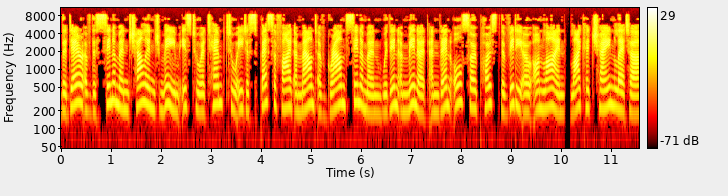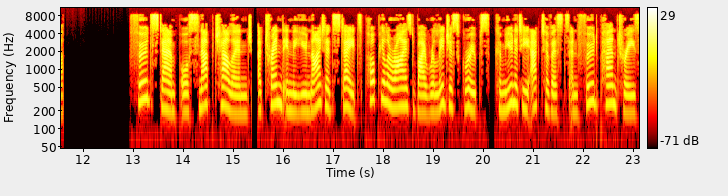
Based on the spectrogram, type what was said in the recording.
the dare of the Cinnamon Challenge meme is to attempt to eat a specified amount of ground cinnamon within a minute and then also post the video online, like a chain letter. Food stamp or SNAP challenge, a trend in the United States popularized by religious groups, community activists and food pantries,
